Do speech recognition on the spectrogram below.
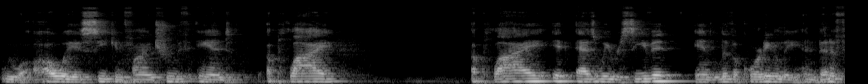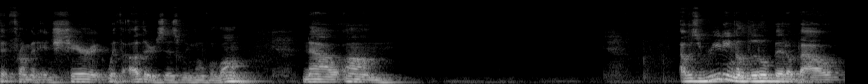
we will always seek and find truth and apply apply it as we receive it and live accordingly and benefit from it and share it with others as we move along. Now, um, I was reading a little bit about,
